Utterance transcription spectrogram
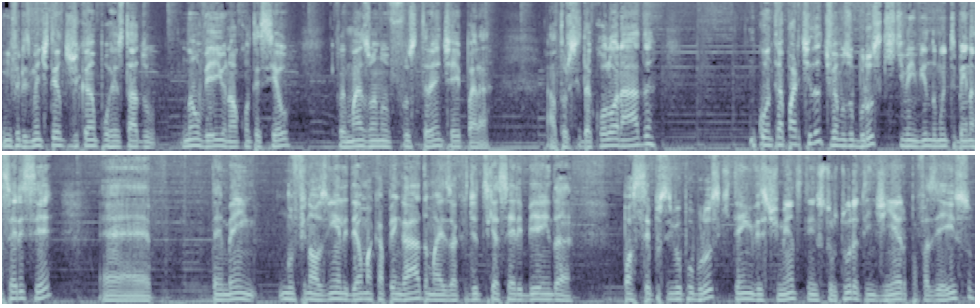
Infelizmente, dentro de campo, o resultado não veio, não aconteceu. Foi mais um ano frustrante aí para a torcida colorada. Em contrapartida, tivemos o Brusque, que vem vindo muito bem na Série C. É, também no finalzinho ele deu uma capengada, mas acredito que a Série B ainda possa ser possível para o Brusque. Tem investimento, tem estrutura, tem dinheiro para fazer isso.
